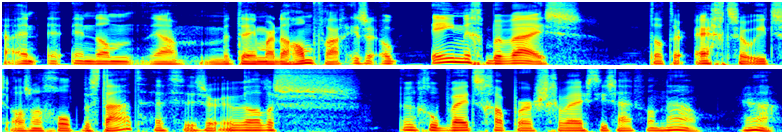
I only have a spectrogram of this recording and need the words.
Ja, en, en dan ja, meteen maar de hamvraag. Is er ook enig bewijs dat er echt zoiets als een god bestaat? Is er wel eens een groep wetenschappers geweest die zei van... nou, ja,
